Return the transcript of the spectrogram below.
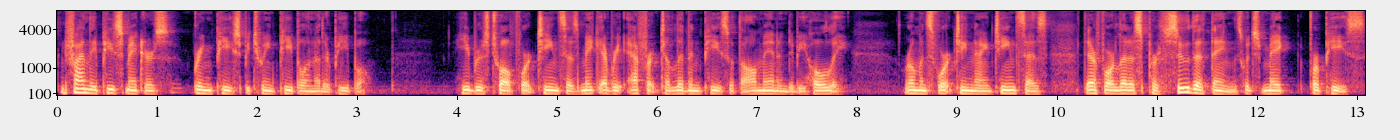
And finally, peacemakers bring peace between people and other people. Hebrews 12:14 says, "Make every effort to live in peace with all men and to be holy." Romans 14:19 says, "Therefore let us pursue the things which make for peace,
